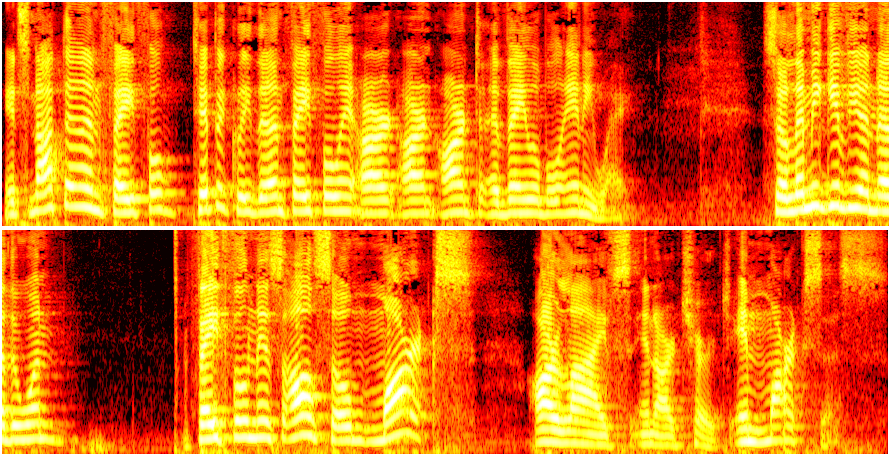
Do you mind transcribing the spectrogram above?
It's not the unfaithful. Typically, the unfaithful are, aren't, aren't available anyway. So, let me give you another one. Faithfulness also marks our lives in our church, it marks us.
